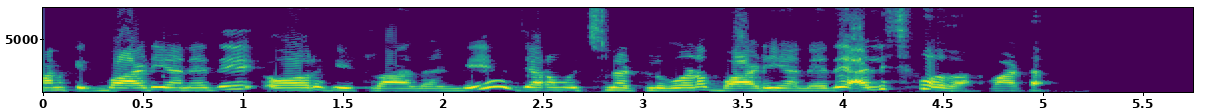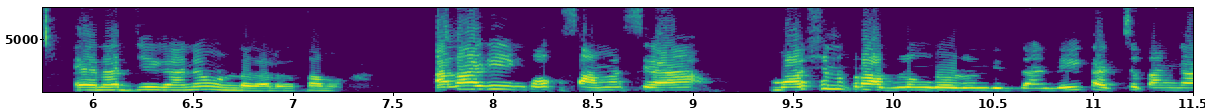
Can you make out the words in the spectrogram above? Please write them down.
మనకి బాడీ అనేది ఓవర్ హీట్ రాదండి. జ్వరం వచ్చినట్లు కూడా బాడీ అనేది అలిసిపోదు అనమాట ఎనర్జీగానే ఉండగలుగుతాము. అలాగే ఇంకొక సమస్య మోషన్ ప్రాబ్లం కూడా ఉండిద్దండి ఖచ్చితంగా.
